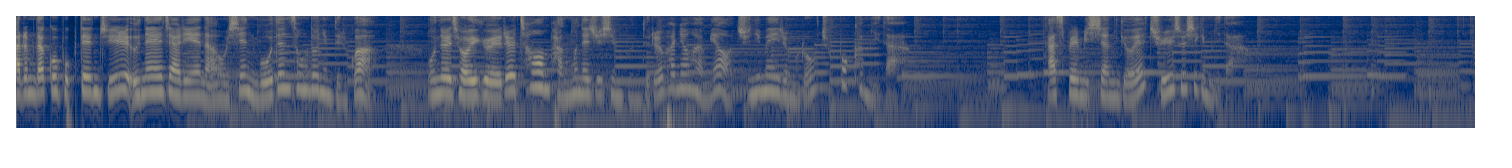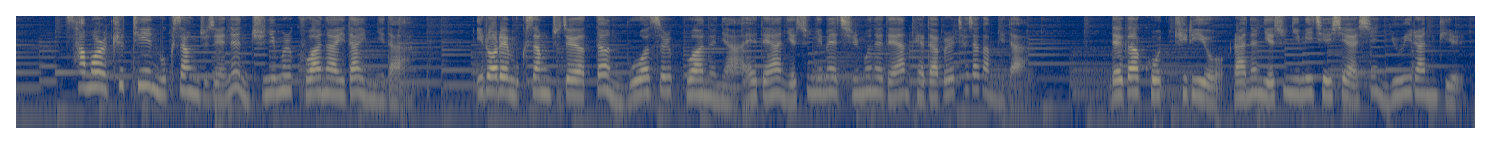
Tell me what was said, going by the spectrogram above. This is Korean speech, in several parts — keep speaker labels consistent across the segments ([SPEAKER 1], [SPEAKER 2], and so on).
[SPEAKER 1] 아름답고 복된 주일 은혜의 자리에 나오신 모든 성도님들과 오늘 저희 교회를 처음 방문해 주신 분들을 환영하며 주님의 이름으로 축복합니다. 가스펠 미션 교회 주일 소식입니다. 3월 큐티인 묵상 주제는 주님을 구하나이다입니다. 1월의 묵상 주제였던 무엇을 구하느냐에 대한 예수님의 질문에 대한 대답을 찾아갑니다. 내가 곧 길이요 라는 예수님이 제시하신 유일한 길,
